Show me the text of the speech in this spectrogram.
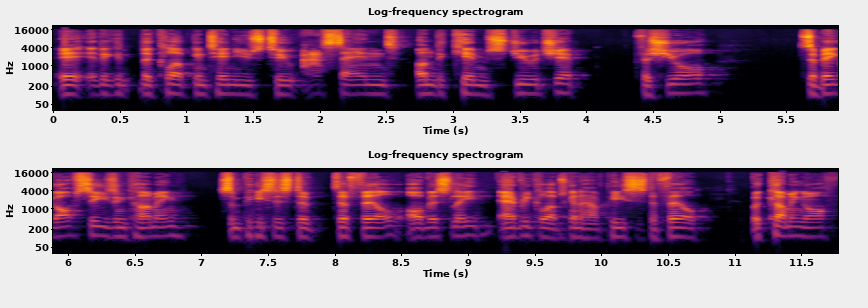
It, it, the club continues to ascend under Kim's stewardship for sure. It's a big off season coming. Some pieces to to fill. Obviously, every club's going to have pieces to fill. But coming off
